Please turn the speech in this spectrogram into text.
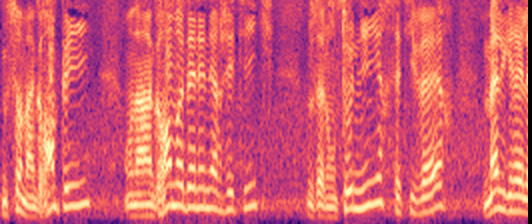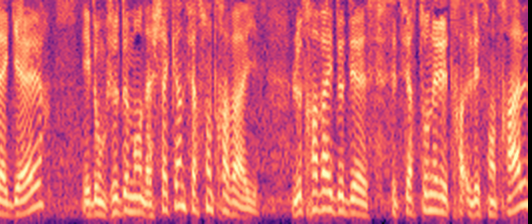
Nous sommes un grand pays, on a un grand modèle énergétique, nous allons tenir cet hiver malgré la guerre, et donc je demande à chacun de faire son travail. Le travail d'EDF, c'est de faire tourner les, tra- les centrales,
